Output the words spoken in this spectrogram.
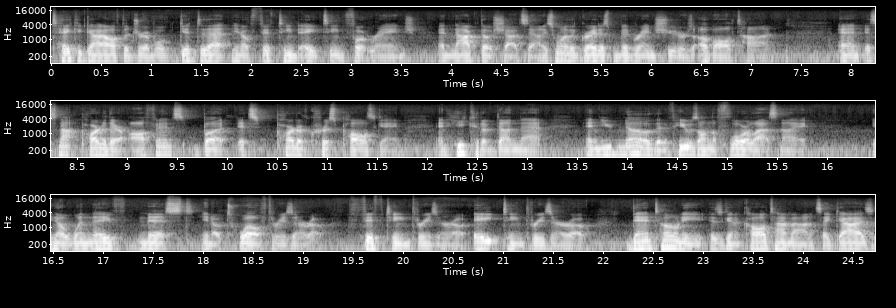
take a guy off the dribble, get to that, you know, 15 to 18 foot range and knock those shots down. He's one of the greatest mid-range shooters of all time and it's not part of their offense, but it's part of Chris Paul's game, and he could have done that. And you know that if he was on the floor last night, you know when they've missed you know 12 threes in a row, 15 threes in a row, 18 threes in a row, D'Antoni is going to call timeout and say, guys,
